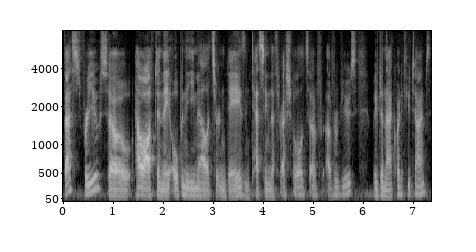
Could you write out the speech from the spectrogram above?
best for you. So how often they open the email at certain days and testing the thresholds of, of reviews. We've done that quite a few times.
